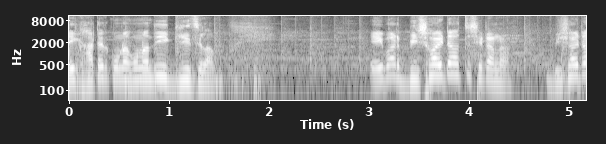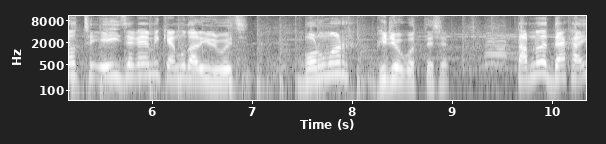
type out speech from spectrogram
এই ঘাটের কোনা কোনা দিয়ে গিয়েছিলাম। এইবার বিষয়টা হচ্ছে সেটা না। বিষয়টা হচ্ছে এই জায়গায় আমি কেন দাঁড়িয়ে রয়েছি? বড় মার ভিডিও করতেছে। তা আপনাদের দেখাই,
